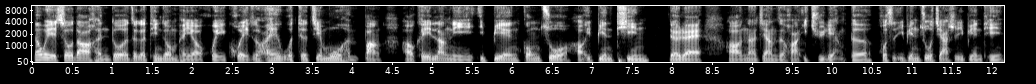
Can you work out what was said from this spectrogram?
那我也收到很多这个听众朋友回馈，就说，哎，我的节目很棒，好，可以让你一边工作，好一边听，对不对？好，那这样子的话一举两得，或是一边做家事一边听，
